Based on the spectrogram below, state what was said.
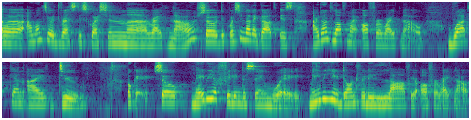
uh, I want to address this question uh, right now. So the question that I got is, I don't love my offer right now. What can I do? Okay, so maybe you're feeling the same way. Maybe you don't really love your offer right now.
